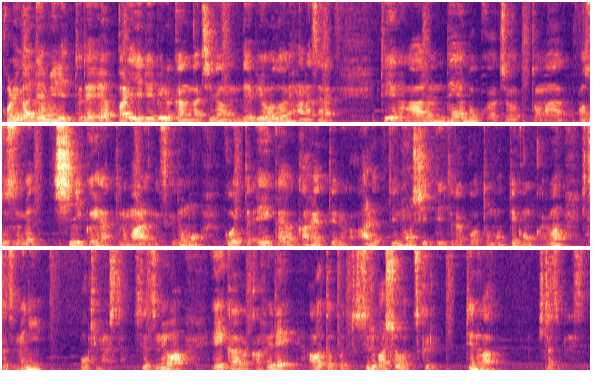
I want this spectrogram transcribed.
これがデメリットでやっぱりレベル感が違うんで平等に話せないっていうのがあるんで僕はちょっとまあおすすめしにくいなっていうのもあるんですけどもこういった英会話カフェっていうのがあるっていうのを知っていただこうと思って今回は1つ目に置きました。1つ目は英会話カフェでアウトプットする場所を作る。っていうのが1つ目です。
